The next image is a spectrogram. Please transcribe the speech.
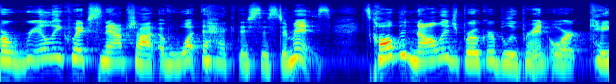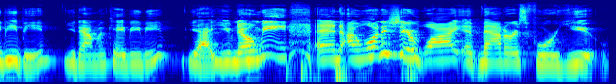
a really quick snapshot of what the heck this system is. It's called the Knowledge Broker Blueprint or KBB. You down with KBB? Yeah, you know me. And I want to share why it matters for you.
